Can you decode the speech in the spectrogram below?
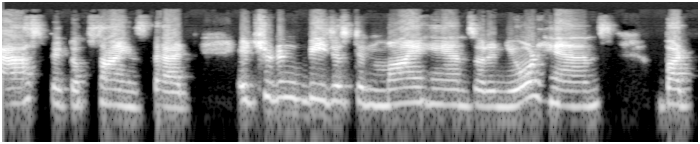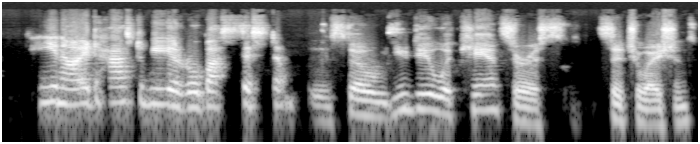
aspect of science that it shouldn't be just in my hands or in your hands but you know it has to be a robust system. Mm, so you deal with cancerous situations.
